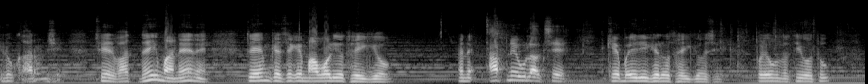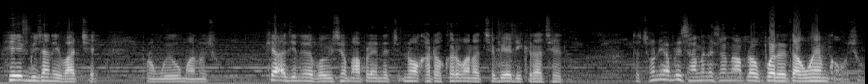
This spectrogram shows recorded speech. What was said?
એનું કારણ છે. જો એ વાત નહીં માને ને તો એમ કહે છે કે માવડિયો થઈ ગયો. અને આપને એવું લાગશે કે બૈરી ગેલો થઈ ગયો છે, પણ એવું નથી હોતું. એ એકબીજાની વાત છે, પણ હું એવું માનું છું કે આજે ને ભવિષ્યમાં આપણે એને નોખાટો કરવાના છે, બે દીકરા છે તો. છો ને આપણી સામેને સામે આપણા ઉપર રહેતા હું એમ કહું છું.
